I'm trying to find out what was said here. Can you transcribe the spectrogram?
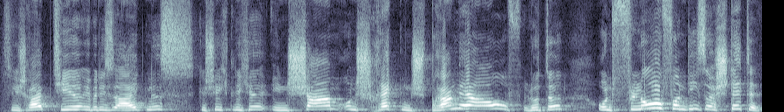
Sie schreibt hier über dieses Ereignis, geschichtliche, in Scham und Schrecken sprang er auf, Luther, und floh von dieser Stätte.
